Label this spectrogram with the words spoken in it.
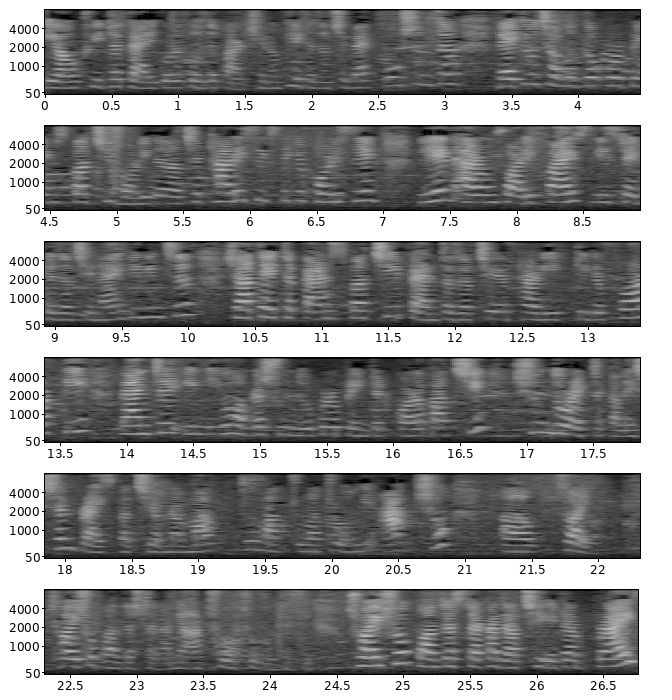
এই আউটফিটটা ক্যারি করে ফেলতে পারছেন ওকে এটা যাচ্ছে ব্যাক পোর্শনটা ব্যাকেও চমৎকার করে প্রিন্টস পাচ্ছি বডিতে আছে থার্টি সিক্স থেকে forty six around forty five এটা যাচ্ছে নাইনটিন ইঞ্চেস সাথে একটা প্যান্টস পাচ্ছি প্যান্টটা যাচ্ছে থার্টি থেকে ফর্টি প্যান্টের ইন্ডিও আমরা সুন্দর করে প্রিন্টেড করা পাচ্ছি। সুন্দর একটা কালেকশন প্রাইস পাচ্ছি আমরা মাত্র মাত্র মাত্র অনলি আটশো সরি ছয়শো পঞ্চাশ টাকা, আমি আটশো আটশো বলতেছি। ছয়শো পঞ্চাশ টাকা যাচ্ছে এটার প্রাইস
